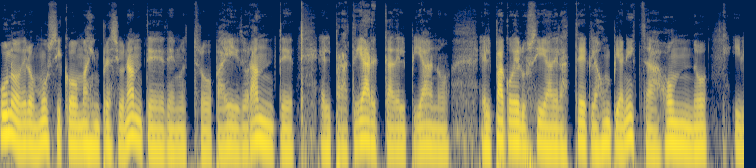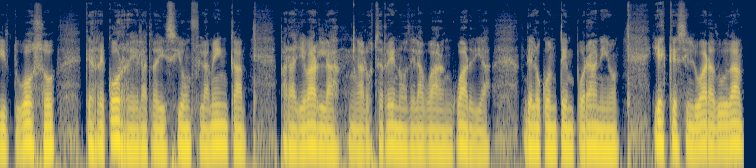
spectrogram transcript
uno de los músicos más impresionantes de nuestro país, Dorante, el patriarca del piano, el Paco de Lucía de las teclas, un pianista hondo y virtuoso que recorre la tradición flamenca para llevarla a los terrenos de la vanguardia, de lo contemporáneo. Y es que sin lugar a duda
